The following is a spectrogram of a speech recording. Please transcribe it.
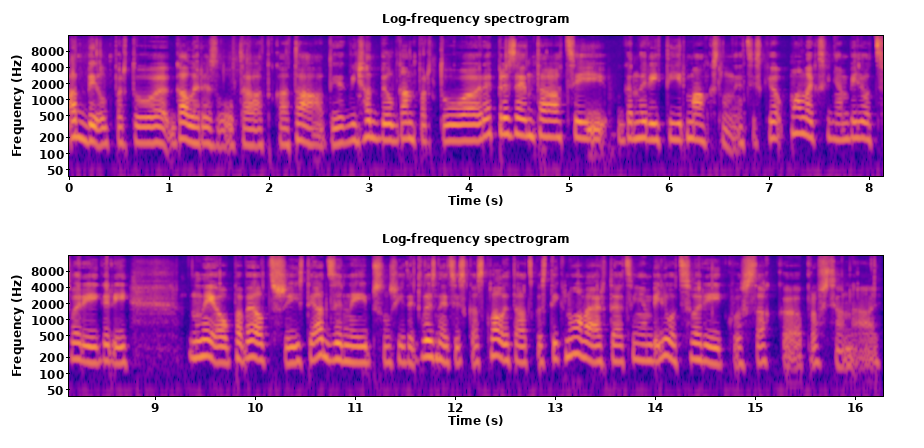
atbild par to gala rezultātu kā tādu. Ja? Viņš atbild gan par to reprezentāciju, gan arī tīri mākslinieciski, jo man liekas, viņam bija ļoti svarīgi arī nu, ne jau pavēlts šīs atzinības un šīs gleznieciskās kvalitātes, kas tika novērtētas, viņam bija ļoti svarīgi, ko saka profesionāļi.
